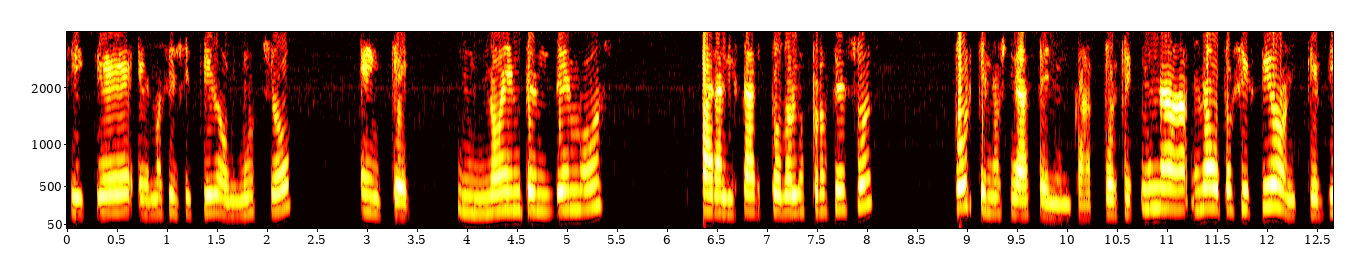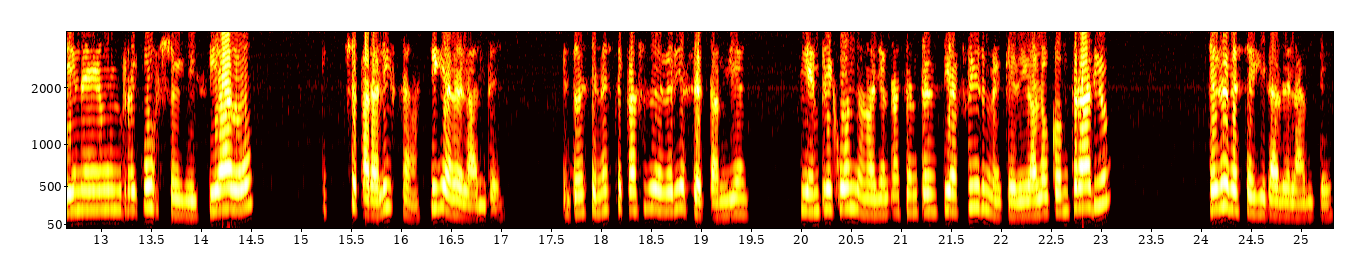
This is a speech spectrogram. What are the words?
sí que hemos insistido mucho en que no entendemos paralizar todos los procesos porque no se hace nunca, porque una, una oposición que tiene un recurso iniciado se paraliza, sigue adelante. Entonces, en este caso debería ser también, siempre y cuando no haya una sentencia firme que diga lo contrario, se debe seguir adelante.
